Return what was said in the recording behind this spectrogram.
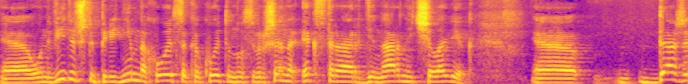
Э, он видит, что перед ним находится какой-то ну, совершенно экстраординарный человек – Э, даже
